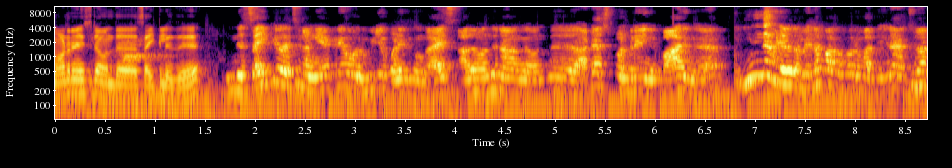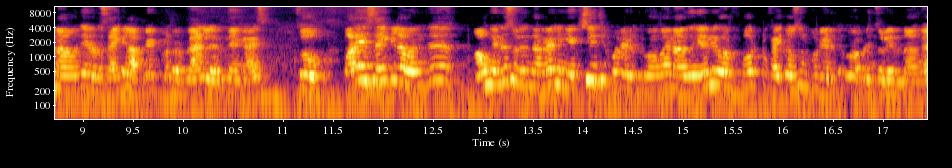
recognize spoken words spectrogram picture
மாடர்னைஸ்டாக வந்த சைக்கிள் இது. இந்த சைக்கிள் வச்சு நாங்க ஏற்கனவே ஒரு வீடியோ பண்ணிருக்கோம் கைஸ் அதை வந்து நாங்க வந்து அட்டாச் பண்றேன் நீங்க பாருங்க. இந்த வீடியோல நம்ம என்ன பார்க்க போறோம் பாத்தீங்கன்னா நான் வந்து என்னோட சைக்கிள் அப்டேட் பண்ற பிளான்ல இருந்தேன் கைஸ் ஸோ பழைய சைக்கிளை வந்து அவங்க என்ன சொல்லியிருந்தாங்க நீங்க எக்ஸ்சேஞ்ச் போட்டு எடுத்துக்கோங்க. நாங்க நியர்லி ஒரு ஃபோர் டு ஃபைவ் தௌசண்ட் போட்டு எடுத்துக்கோம் அப்படின்னு சொல்லியிருந்தாங்க.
